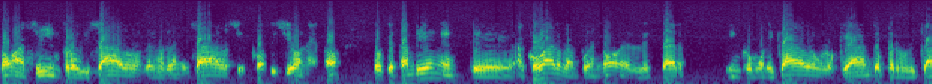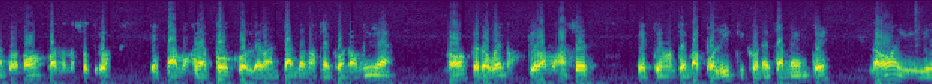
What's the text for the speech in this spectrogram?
no así improvisado, desorganizado, sin condiciones, ¿no? Porque también este, acobarda, pues, ¿no? El estar incomunicado, bloqueando, perjudicándonos cuando nosotros estamos de a poco levantando nuestra economía, ¿no? Pero bueno, ¿qué vamos a hacer? Este es un tema político netamente, ¿no? Y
